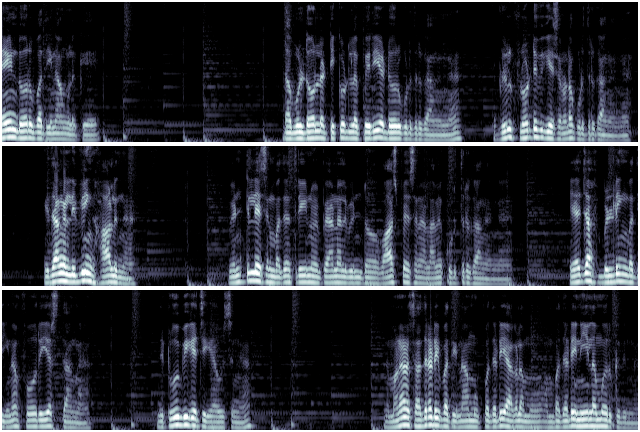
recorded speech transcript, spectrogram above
மெயின் டோர் பார்த்தீங்கன்னா உங்களுக்கு டபுள் டோரில் டிக்கெட்டில் பெரிய டோர் கொடுத்துருக்காங்கங்க. க்ரில் ஃப்ளோட்டிஃபிகேஷனோட கொடுத்துருக்காங்கங்க. இதாங்க லிவிங் ஹாலுங்க வென்டிலேஷன் பார்த்தீங்கன்னா த்ரீ பேனல் விண்டோ வாஷ் பேஷன் எல்லாமே கொடுத்துருக்காங்கங்க. ஏஜ் ஆஃப் பில்டிங் பார்த்தீங்கன்னா ஃபோர் இயர்ஸ் தாங்க. இது டூ பிஹெச்கே ஹவுஸுங்க இந்த மனையோட சதுரடி பார்த்திங்கன்னா முப்பது அடி அகலமும் ஐம்பது அடி நீளமும் இருக்குதுங்க.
